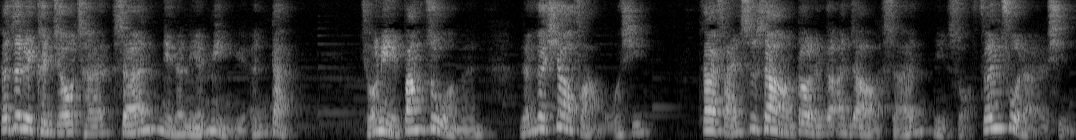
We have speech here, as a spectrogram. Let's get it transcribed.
在这里恳求神，神你的怜悯与恩待，求你帮助我们能够效法摩西，在凡事上都能够按照神你所吩咐的而行。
